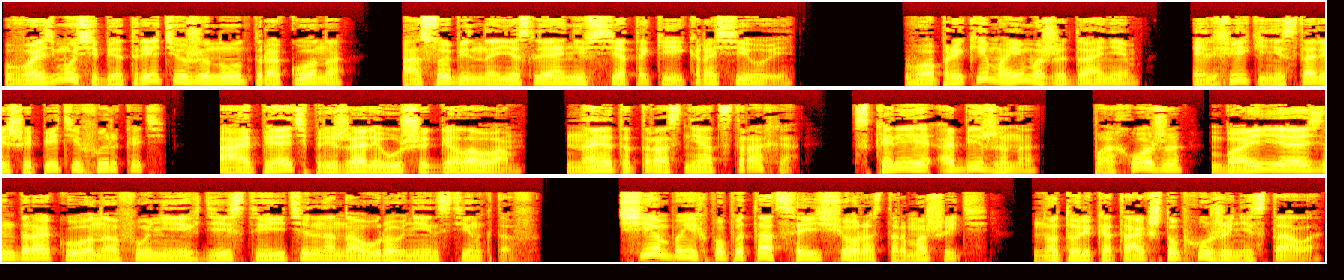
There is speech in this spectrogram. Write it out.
Возьму себе третью жену дракона, особенно если они все такие красивые. Вопреки моим ожиданиям, эльфийки не стали шипеть и фыркать, а опять прижали уши к головам. На этот раз не от страха, скорее обиженно. Похоже, боязнь драконов у них действительно на уровне инстинктов. Чем бы их попытаться еще раз тормошить, но только так, чтоб хуже не стало.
